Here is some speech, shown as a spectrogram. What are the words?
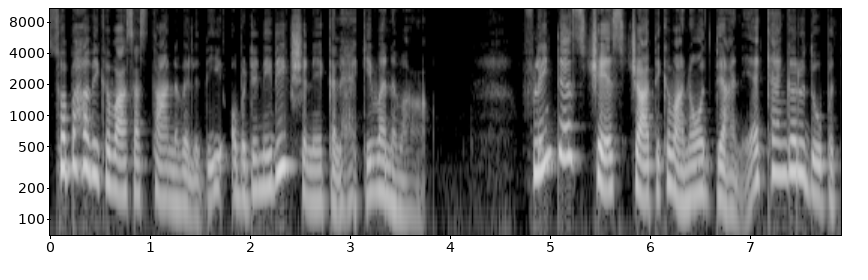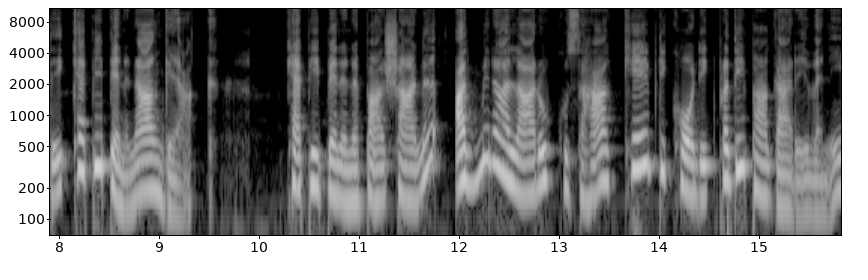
ස්වභාවික වාසස්ථානවලදී ඔබට නිරීක්ෂණය කළ හැකි වනවා. ෆලින්ටර්ස් චේස් ජාතික වනෝද්‍යානය කැංගරු දූපතේ කැපී පෙනෙන අංගයක්. කැපී පෙනෙන පාශාන අද්මිරාලාරුක්කු සහ කේබ්ඩි කෝඩික් ප්‍රදීපාගාරය වැනි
